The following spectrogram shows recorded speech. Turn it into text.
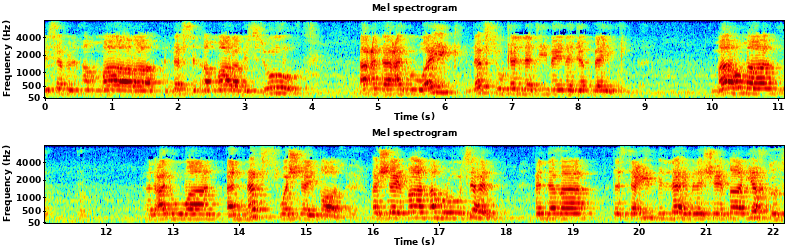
بسبب الأمارة النفس الأمارة بالسوء. أعدى عدويك نفسك التي بين جنبيك. ما هما العدوان النفس والشيطان. الشيطان أمره سهل. عندما تستعيذ بالله من الشيطان يخلص.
